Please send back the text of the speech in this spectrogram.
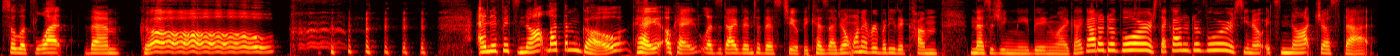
So let's let them go. and if it's not let them go, okay, okay, let's dive into this too, because I don't want everybody to come messaging me being like, I got a divorce, I got a divorce. You know, it's not just that.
